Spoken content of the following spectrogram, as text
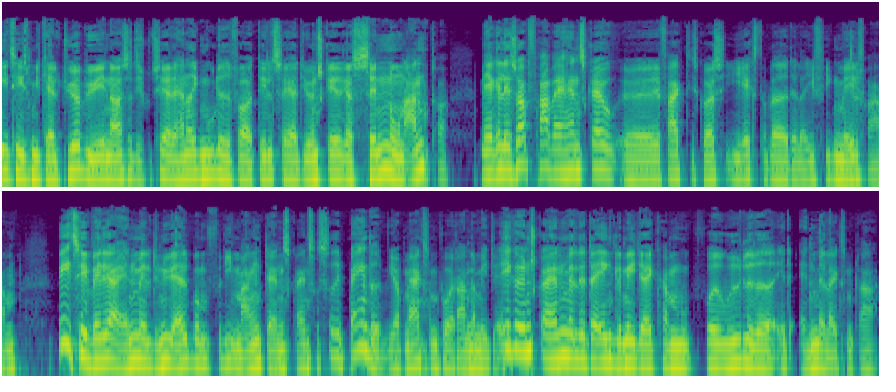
BT's Michael Dyrby ind også og diskutere det. Han havde ikke mulighed for at deltage, og de ønskede ikke at sende nogen andre. Men jeg kan læse op fra, hvad han skrev øh, faktisk også i Ekstrabladet, eller I fik en mail fra ham. BT vælger at anmelde det nye album, fordi mange danskere er interesseret i bandet. Vi er opmærksom på, at andre medier ikke ønsker at anmelde det, da enkelte medier ikke har fået udleveret et anmeldereksemplar.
